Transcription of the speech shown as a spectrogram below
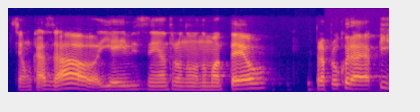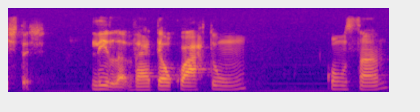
ser um casal e aí eles entram no, no motel para procurar pistas. Lila vai até o quarto 1 com o Sam,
